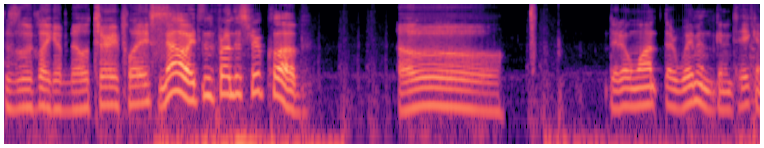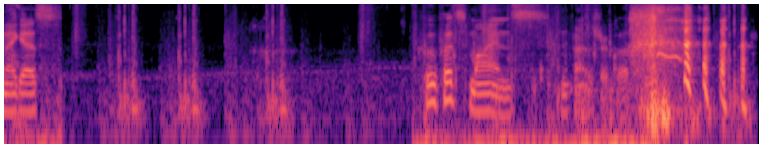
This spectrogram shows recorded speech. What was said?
Does it look like a military place? No, it's in front of the strip club. Oh. They don't want their women getting taken, I guess. Who puts mines in front of the strip club?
